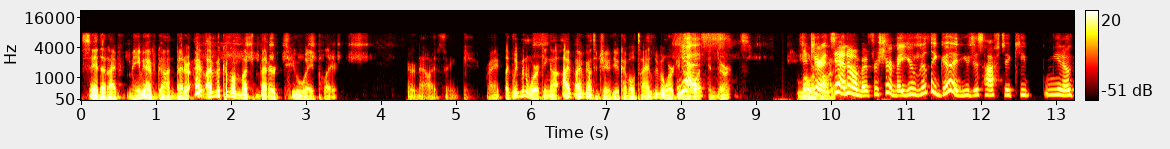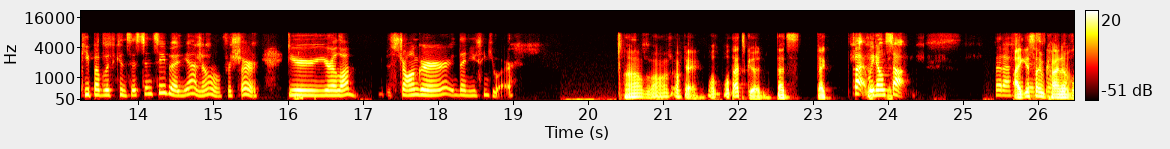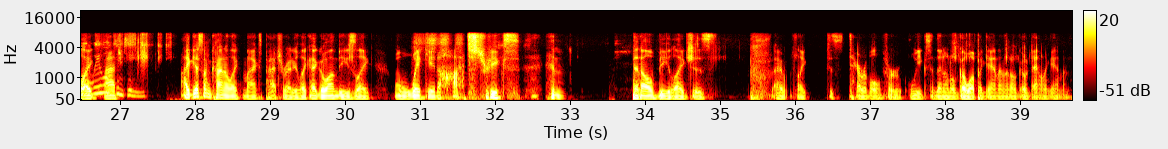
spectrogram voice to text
say that I've maybe I've gone better. I, I've become a much better two way player now. I think right. Like we've been working on. I've I've gone to train with you a couple of times. We've been working yes. on what endurance. endurance body. yeah no but for sure but you're really good you just have to keep you know keep up with consistency but yeah no for sure you're you're a lot stronger than you think you are. Oh, well, okay. Well, well, that's good. That's that. But we don't good. stop. But I guess I'm kind of like we will Max, continue. I guess I'm kind of like Max Pacioretty. Like I go on these like wicked hot streaks, and then I'll be like just, I like just terrible for weeks, and then it'll go up again, and then it'll go down again, and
